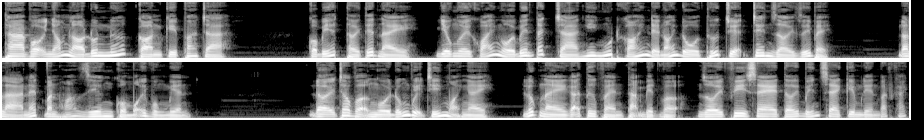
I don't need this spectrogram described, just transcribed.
Thà vội nhóm lò đun nước còn kịp pha trà. Cô biết thời tiết này, nhiều người khoái ngồi bên tách trà nghi ngút khói để nói đồ thứ chuyện trên rời dưới bể. Đó là nét văn hóa riêng của mỗi vùng miền. Đợi cho vợ ngồi đúng vị trí mọi ngày, lúc này gã tư phèn tạm biệt vợ, rồi phi xe tới bến xe Kim Liên bắt khách.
